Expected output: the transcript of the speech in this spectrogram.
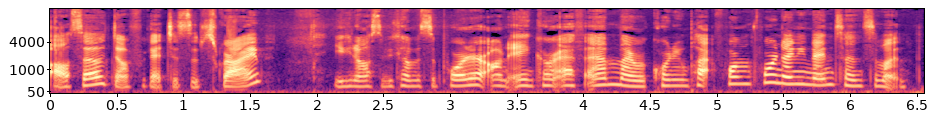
Also, don't forget to subscribe. You can also become a supporter on Anchor FM, my recording platform, for 99 cents a month.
